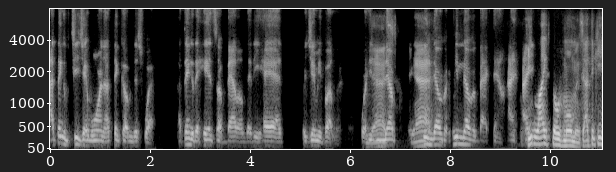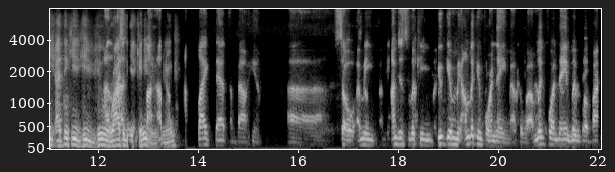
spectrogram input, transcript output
I think of TJ Warren, I think of him this way. I think of the heads up battle that he had with Jimmy Butler, where he yes. never Yeah, he never he never backed down. I, I he likes those moments. I think he I think he he he will I- rise I- to the occasion. I- you know, I like that about him. Uh, so I mean, I'm just looking. You give me. I'm looking for a name after a while. I'm looking for a name. Looking for a body.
